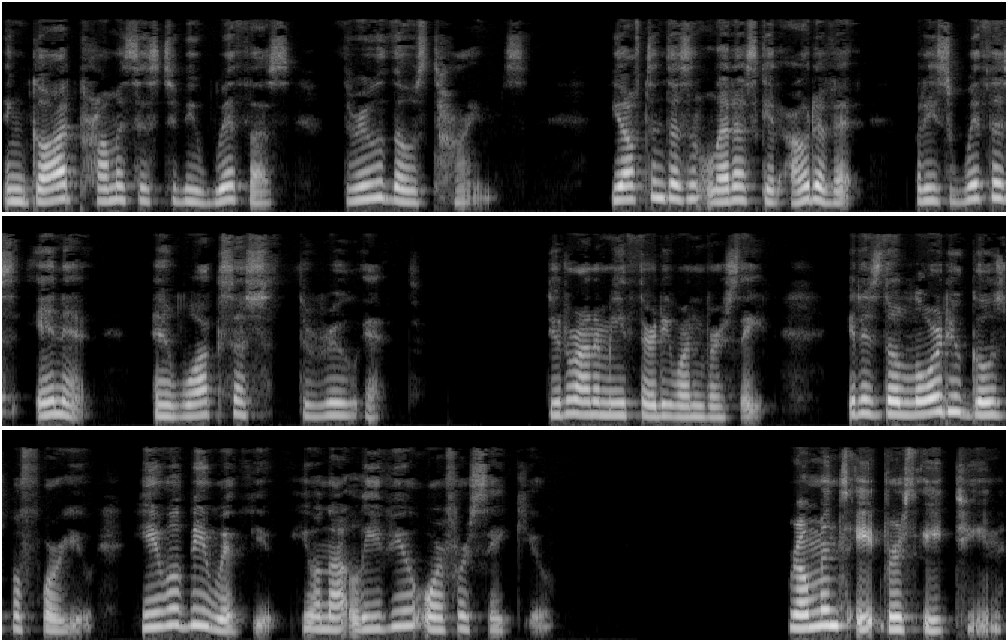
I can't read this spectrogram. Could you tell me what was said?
And God promises to be with us through those times. He often doesn't let us get out of it, but He's with us in it and walks us through it. Deuteronomy 31, verse 8. It is the Lord who goes before you. He will be with you. He will not leave you or forsake you. Romans 8, verse 18.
